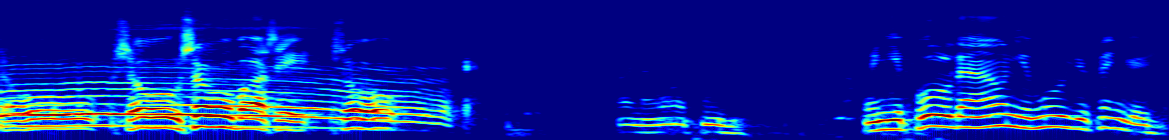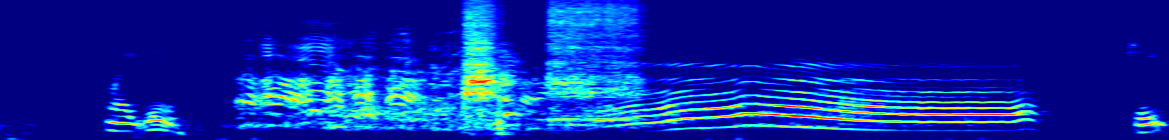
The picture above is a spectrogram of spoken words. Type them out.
So, so, so, bossy. So. All right, now watch me. When you pull down, you move your fingers like this. See?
